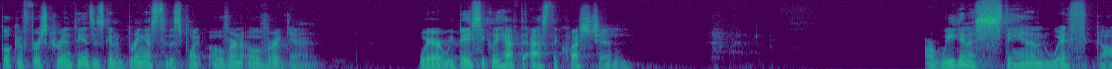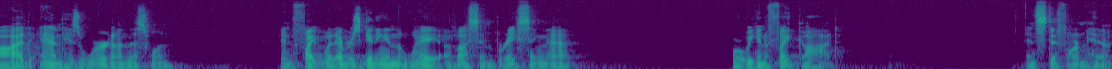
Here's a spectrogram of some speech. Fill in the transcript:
book of 1 Corinthians is going to bring us to this point over and over again, where we basically have to ask the question are we going to stand with God and His Word on this one and fight whatever's getting in the way of us embracing that? Or are we going to fight God and stiff arm Him?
